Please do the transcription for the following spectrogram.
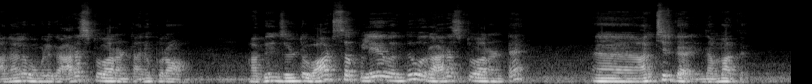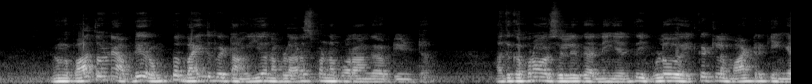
அதனால் உங்களுக்கு அரெஸ்ட் வாரண்ட் அனுப்புகிறோம் அப்படின்னு சொல்லிட்டு வாட்ஸ்அப்லேயே வந்து ஒரு அரெஸ்ட் வாரண்ட்டை அனுப்பிச்சிருக்காரு இந்த அம்மாவுக்கு இவங்க பார்த்தோன்னே அப்படியே ரொம்ப பயந்து போயிட்டான். ஐயோ நம்மளை அரெஸ்ட் பண்ண போகிறாங்க அப்படின்ட்டு. அதுக்கப்புறம் அவர் சொல்லியிருக்கார் நீங்கள் வந்து இவ்வளோ இக்கட்டில் மாட்டிருக்கீங்க.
